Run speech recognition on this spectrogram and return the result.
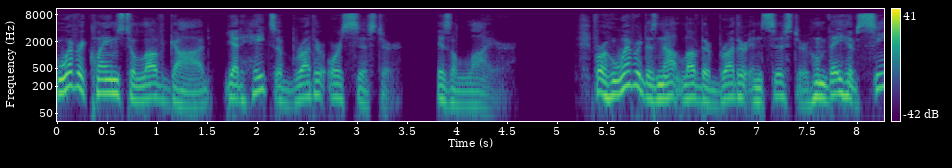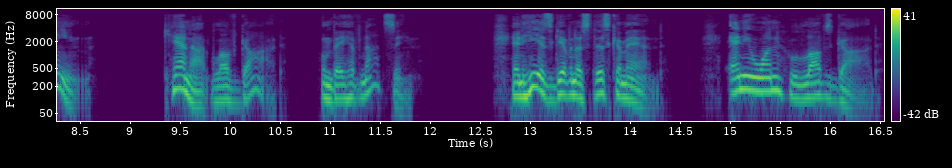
whoever claims to love god yet hates a brother or sister is a liar. For whoever does not love their brother and sister whom they have seen cannot love god whom they have not seen. And he has given us this command. Anyone who loves god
